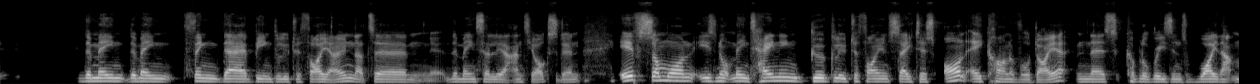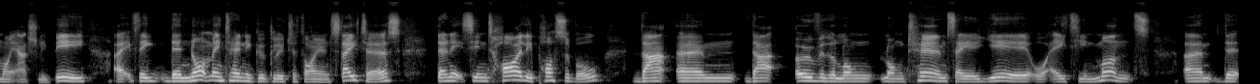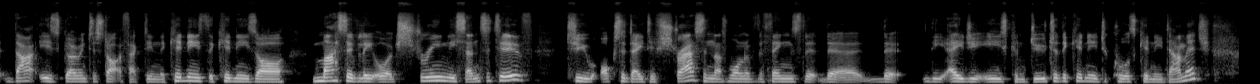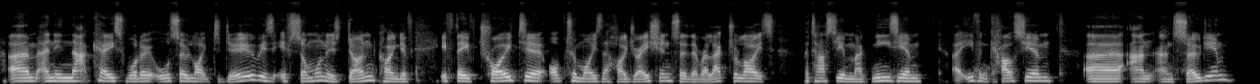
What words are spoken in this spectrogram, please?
the main the main thing there being glutathione that's um, the main cellular antioxidant. If someone is not maintaining good glutathione status on a carnivore diet and there's a couple of reasons why that might actually be uh, if they they're not maintaining good glutathione status then it's entirely possible that um, that over the long long term say a year or 18 months um, that that is going to start affecting the kidneys. The kidneys are massively or extremely sensitive to oxidative stress, and that's one of the things that the the the AGEs can do to the kidney to cause kidney damage. Um, and in that case, what I also like to do is if someone has done kind of, if they've tried to optimize their hydration, so their electrolytes, potassium, magnesium, uh, even calcium, uh, and, and sodium,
